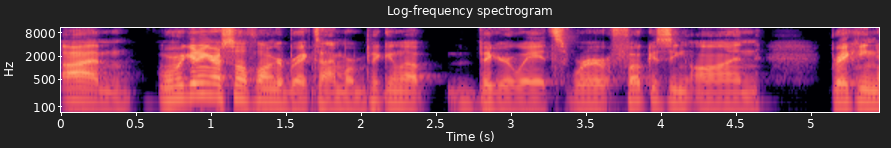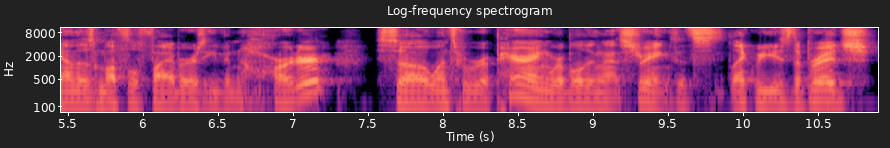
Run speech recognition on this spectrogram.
Um, when we're getting ourselves longer break time, we're picking up bigger weights. We're focusing on breaking down those muscle fibers even harder. So once we're repairing, we're building that strength. It's like we used the bridge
